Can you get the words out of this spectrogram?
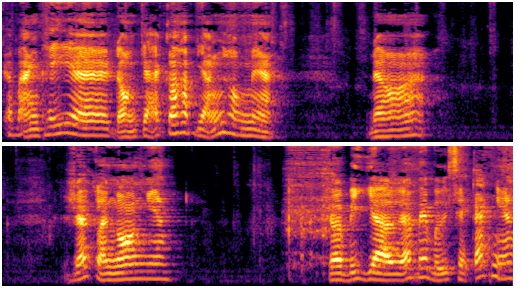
các bạn thấy ờ, đoạn chả có hấp dẫn không nè? Đó. Rất là ngon nha. Rồi bây giờ á, bé bự sẽ cắt nha.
